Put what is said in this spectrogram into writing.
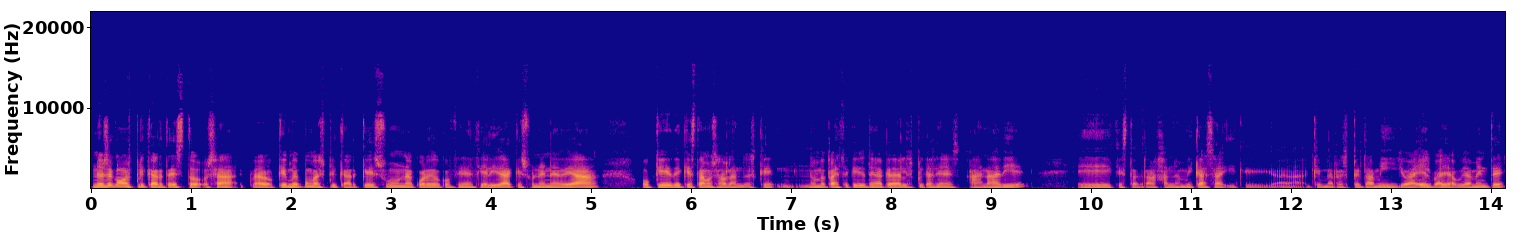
no sé cómo explicarte esto. O sea, claro, ¿qué me pongo a explicar? ¿Qué es un acuerdo de confidencialidad? ¿Qué es un NDA? ¿O qué, de qué estamos hablando? Es que no me parece que yo tenga que darle explicaciones a nadie eh, que está trabajando en mi casa y que, que, me respeta a mí y yo a él, vaya, obviamente,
